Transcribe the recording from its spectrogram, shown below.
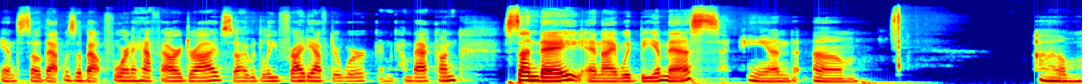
and so that was about four and a half hour drive. So I would leave Friday after work and come back on Sunday, and I would be a mess. And um, um,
